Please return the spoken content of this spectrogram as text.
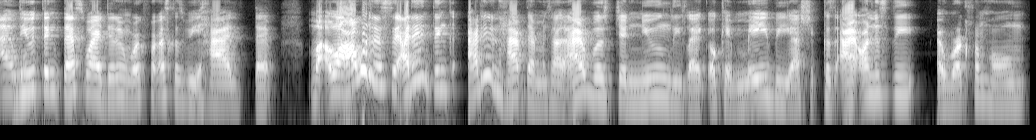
I. I Do you think that's why it didn't work for us? Because we had that. My- Well, I wouldn't say I didn't think I didn't have that mentality. I was genuinely like, okay, maybe I should. Because I honestly, I work from home.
